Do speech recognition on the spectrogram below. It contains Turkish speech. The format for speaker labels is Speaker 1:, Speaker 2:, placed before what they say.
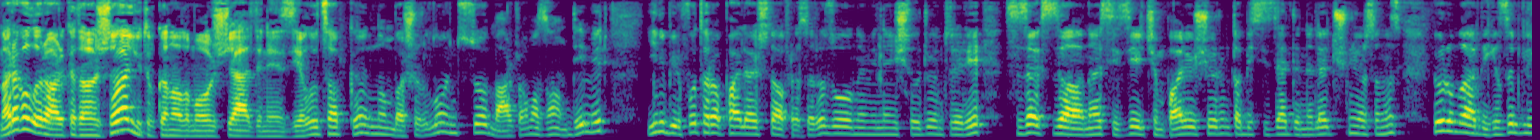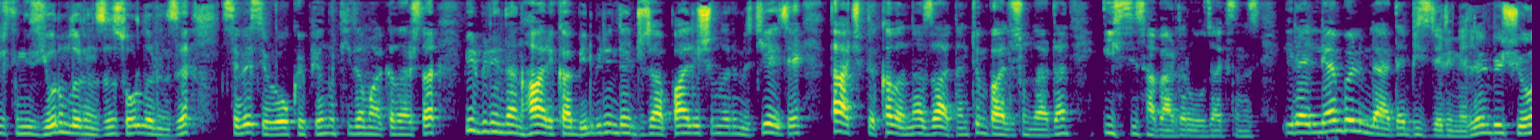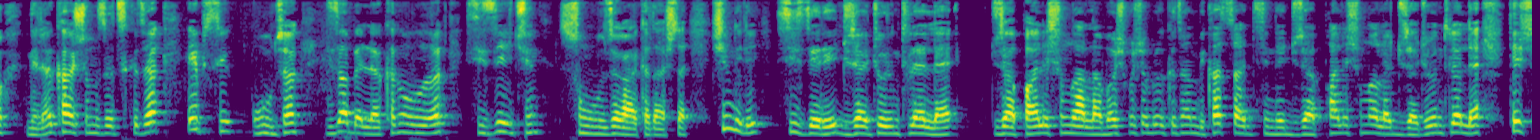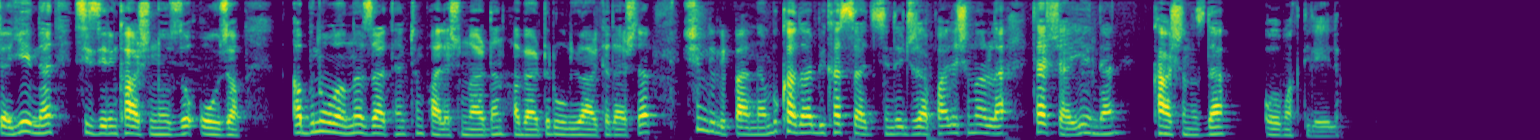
Speaker 1: Merhabalar arkadaşlar YouTube kanalıma hoş geldiniz. Yalı Tapkın'ın başarılı oyuncusu Mert Ramazan Demir yeni bir fotoğraf paylaştı. Afra Sarazoğlu'nun evinden işleri görüntüleri sıcak sıcağına sizler için paylaşıyorum. Tabi sizler de neler düşünüyorsanız yorumlarda yazabilirsiniz. Yorumlarınızı, sorularınızı seve seve okuyup yanıtlayacağım arkadaşlar. Birbirinden harika, birbirinden güzel paylaşımlarımız CZ. Takipte kalanlar zaten tüm paylaşımlardan işsiz haberdar olacaksınız. İlerleyen bölümlerde bizleri neler beşiyor, neler karşımıza çıkacak hepsi olacak. Dizi Haberler kanalı olarak sizler için sunulacak arkadaşlar. Şimdilik sizleri güzel görüntülerle güzel paylaşımlarla baş başa bırakacağım. Birkaç saat içinde güzel paylaşımlarla, güzel görüntülerle tekrar yeniden sizlerin karşınızda olacağım. Abone olanlar zaten tüm paylaşımlardan haberdar oluyor arkadaşlar. Şimdilik benden bu kadar. Birkaç saat içinde güzel paylaşımlarla tekrar yeniden karşınızda olmak dileğiyle.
